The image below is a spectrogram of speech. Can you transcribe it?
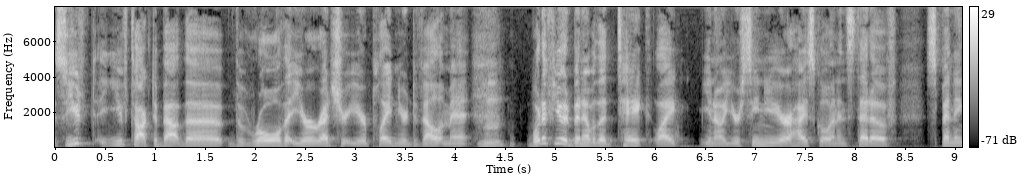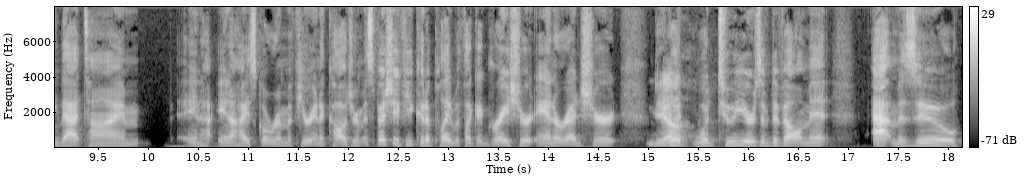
so you've you've talked about the the role that your redshirt year played in your development. Mm-hmm. What if you had been able to take like you know your senior year of high school and instead of spending that time in in a high school room, if you're in a college room, especially if you could have played with like a gray shirt and a red shirt, yeah. would would two years of development at Mizzou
